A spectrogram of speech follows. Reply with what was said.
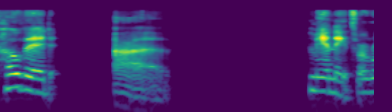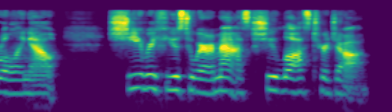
covid uh mandates were rolling out she refused to wear a mask she lost her job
